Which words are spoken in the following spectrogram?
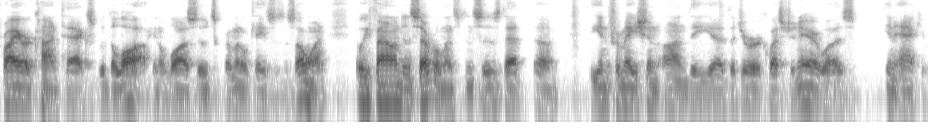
prior contacts with the law, you know, lawsuits, criminal cases, and so on. We found in several instances that uh, the information on the the juror questionnaire was inaccurate.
